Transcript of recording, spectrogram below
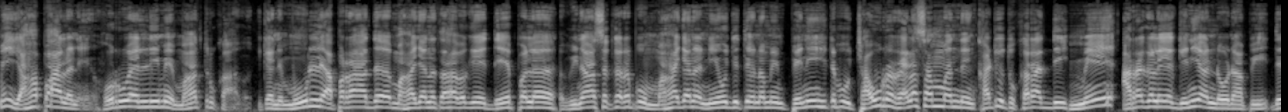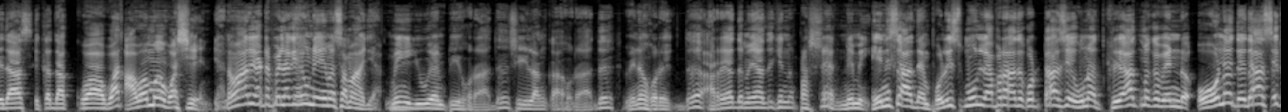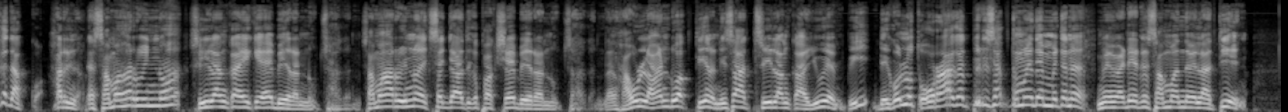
මේ යහපාලනය හොරු ඇල්ලීමේ මාතෘකාව. එකැන මූල්‍ය අපරාධ මහජනතාවගේ දේපල විනාස කරපු මහජන නියෝජිතය නමින් පෙනී හිටපු චෞර රැල සම්බන්ධයෙන් කටයුතු කරද්දි මේ අරගලය ගෙනියන්න ඕන අපි දෙදස් එක දක්වාවත් අවම වශයෙන්. යනවාරයට පෙළගැහුණ ඒම සමාජය මේ UMP හොරාද ශ්‍රී ලංකා හොරාද වෙන හොරෙක්ද අරයද මෙයාද කියන ප්‍රශ්නයක් නෙමේ එනිසා දැන් පොලිස් මුල් අපරාධ කොට්ටාසේ වුණත් ක්‍රියාත්මක වෙන්න ඕන දෙදස් එක දක්වා. හරින සමහරු ඉන්නවා ශ්‍රී ලංකායක ඇය බේරන්න උත්සාහගන්න සමහරු ඉන්න එක්සත් ජාතික පක්ෂය බේරන්න උත්සාහගන්න හවුල් ආණ්ඩුවක් තියෙන නිසා ශ්‍රී ලංකා UMP දෙගොල්ලො තෝරාගත් පිරිසක් තමයි දැන් මෙතන මේ වැඩේට සම්බන්ධ වෙලා තියෙන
